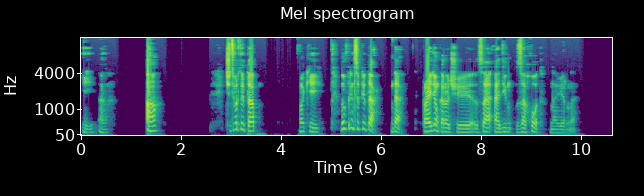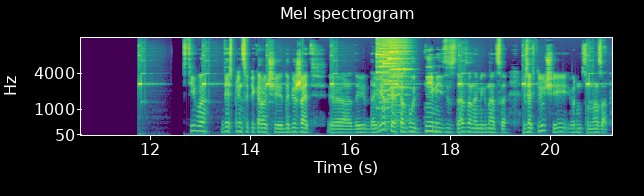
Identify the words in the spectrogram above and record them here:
И, а. А. Четвертый этап. Окей. Ну, в принципе, да. Да. Пройдем, короче, за один заход, наверное. Стива. Здесь, в принципе, короче, добежать э, до, до верха. Сейчас будет немезис, да, за нами гнаться. Взять ключ и вернуться назад.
